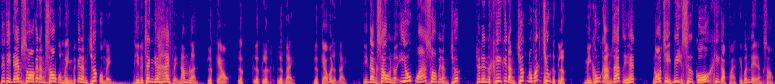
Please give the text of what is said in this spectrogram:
Thế thì đem so cái đằng sau của mình với cái đằng trước của mình thì nó chênh tới 2,5 lần lực kéo lực lực lực lực đẩy lực kéo và lực đẩy. Thì đằng sau thì nó yếu quá so với đằng trước. Cho nên là khi cái đằng trước nó vẫn chịu được lực mình không có cảm giác gì hết. Nó chỉ bị sự cố khi gặp phải cái vấn đề đằng sau.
